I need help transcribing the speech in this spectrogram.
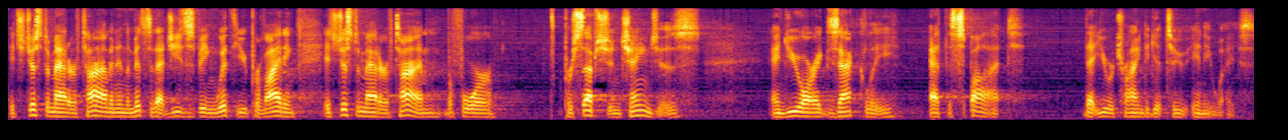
it's just a matter of time. And in the midst of that, Jesus being with you, providing, it's just a matter of time before perception changes and you are exactly at the spot that you were trying to get to, anyways.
